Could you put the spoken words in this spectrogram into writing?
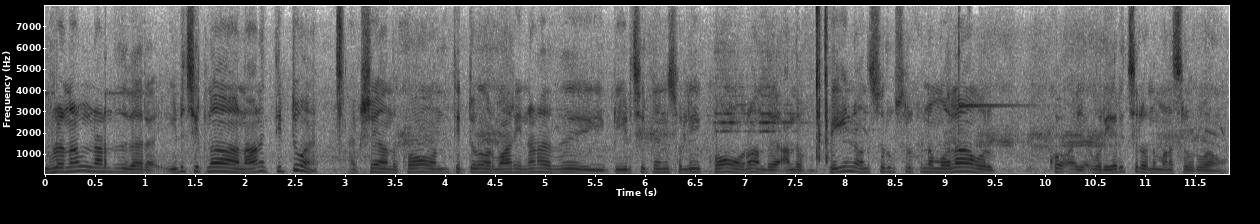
இவ்வளோ நாள் நடந்தது வேறு. இடிச்சிட்டுனா நானே திட்டுவேன். ஆக்சுவலி அந்த கோவம் வந்து திட்டுவேன். ஒரு மாதிரி என்னடா அது இப்படி இடிச்சிட்டேன்னு சொல்லி கோவம் வரும். அந்த அந்த பெயின் வந்து சுருக்கு சுருக்குன்னும் போதெல்லாம் ஒரு கோ ஒரு எரிச்சல் வந்து மனசில் உருவாகும்.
